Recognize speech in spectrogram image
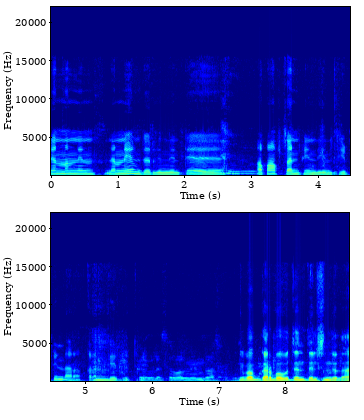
నిన్న నిన్న ఏం జరిగిందంటే ఆ పాప చనిపోయింది అని చెప్పిండారు అక్కడ తిరుపతిలో. ఈ పాప గర్భవతి అని తెలిసింది కదా.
